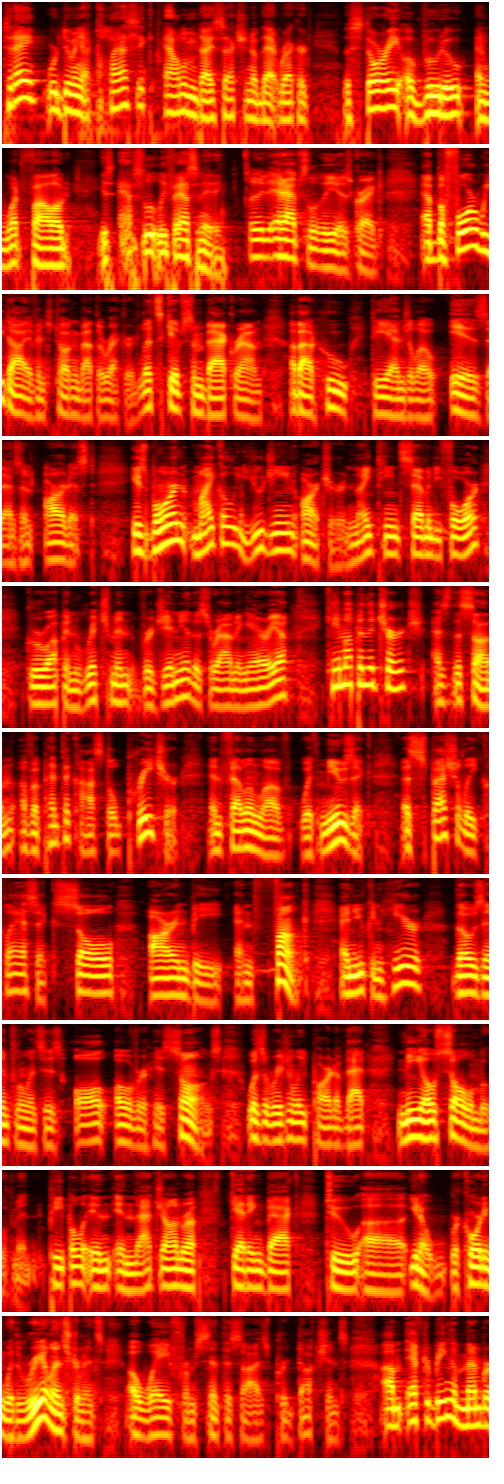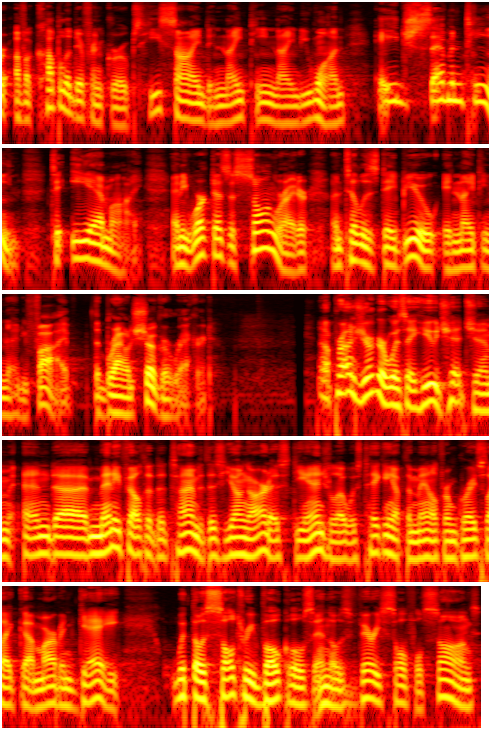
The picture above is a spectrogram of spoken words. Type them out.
Today, we're doing a classic album dissection of that record. The story of Voodoo and what followed is absolutely fascinating. It, absolutely is, Greg. Uh, before we dive into talking about the record, let's give some background about who D'Angelo is as an artist. He's born Michael Eugene Archer in 1974, grew up in Richmond, Virginia, the surrounding area, came up in the church as the son of a Pentecostal preacher, and fell in love with music, especially classic soul, R&B, and funk. And you can hear those influences all over his songs. Was originally part of that neo soul movement. People in in that genre getting back to uh, you know recording with real instruments away from synthesized productions. Um, after being a member of a couple of different groups, he signed in 1991 age 17 to EMI, and he worked as a songwriter until his debut in 1995, the Brown Sugar record. Now, Brown Sugar was a huge hit, Jim, and uh, many felt at the time that this young artist, D'Angelo, was taking up the mantle from greats like uh, Marvin Gaye with those sultry vocals and those very soulful songs.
